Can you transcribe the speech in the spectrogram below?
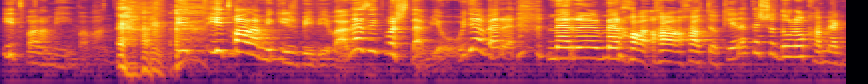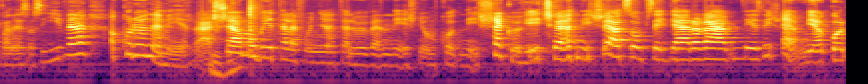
itt valami hiba van. Itt, itt valami kis bibi van. Ez itt most nem jó, ugye? Mert, mert, mert ha, ha, ha tökéletes a dolog, ha megvan ez az íve, akkor ő nem ér rá se a mhm. mobiltelefonját elővenni és nyomkodni, se köhécselni, se a szomszédjára ránézni, semmi. Akkor,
